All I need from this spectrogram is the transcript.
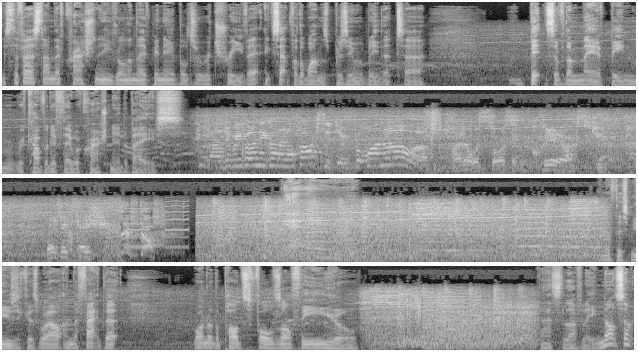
It's the first time they've crashed an eagle and they've been able to retrieve it, except for the ones presumably that uh, bits of them may have been recovered if they were crashed near the base. Commander, we've only got enough oxygen for one hour. I know a source of clear oxygen. Vegetation. Lift off. I love this music as well, and the fact that one of the pods falls off the eagle. That's lovely. Not so.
